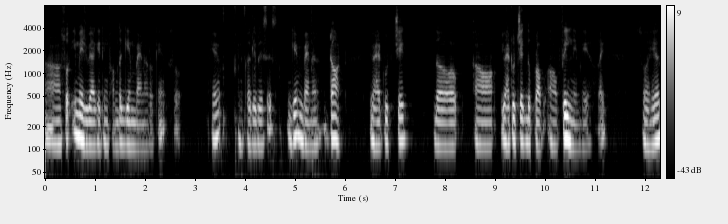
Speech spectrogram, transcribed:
Uh, so image we are getting from the game banner okay? So here in curly braces game banner dot you have to check the uh, you have to check the prop uh, field name here right? So here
